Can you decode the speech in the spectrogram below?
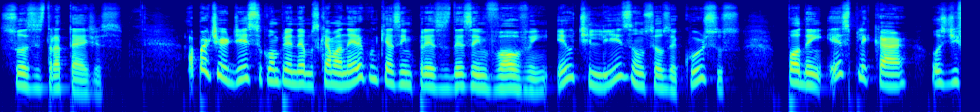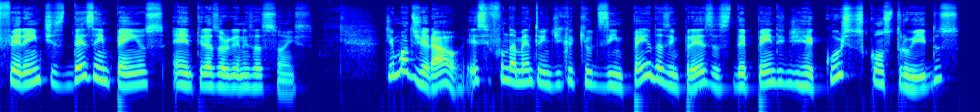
suas estratégias. A partir disso, compreendemos que a maneira com que as empresas desenvolvem e utilizam seus recursos podem explicar os diferentes desempenhos entre as organizações. De modo geral, esse fundamento indica que o desempenho das empresas depende de recursos construídos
